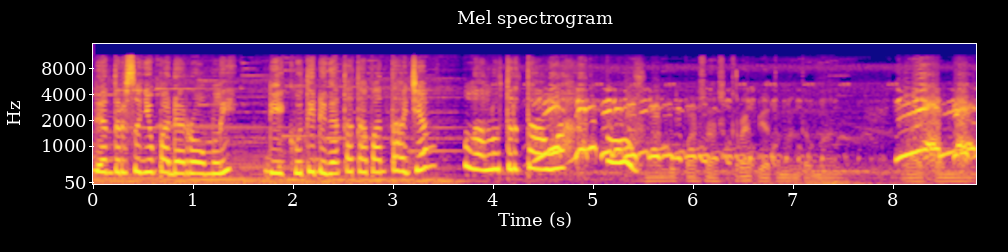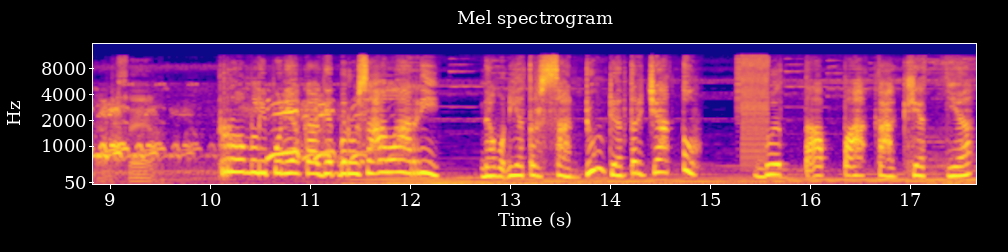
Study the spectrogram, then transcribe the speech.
dan tersenyum pada Romli diikuti dengan tatapan tajam lalu tertawa. Jangan lupa subscribe ya teman-teman. Like, comment, dan share. Romli pun yang kaget berusaha lari, namun ia tersandung dan terjatuh. Betapa kagetnya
